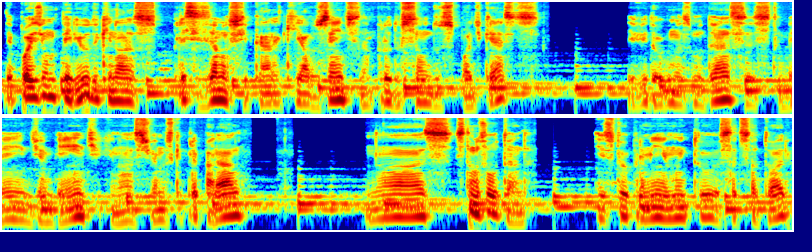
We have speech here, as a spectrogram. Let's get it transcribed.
Depois de um período que nós precisamos ficar aqui ausentes na produção dos podcasts, devido a algumas mudanças também de ambiente que nós tivemos que preparar, nós estamos voltando. Isto para mim é muito satisfatório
